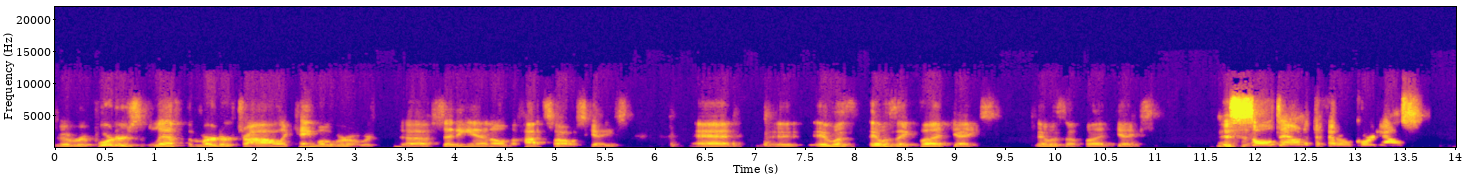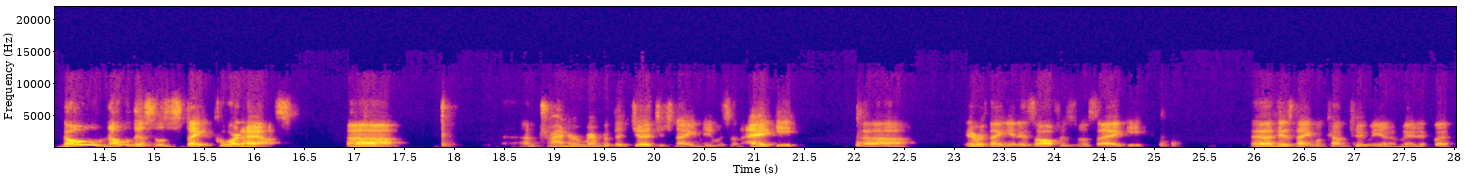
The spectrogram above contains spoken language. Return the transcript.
the reporters left the murder trial and came over and were uh, sitting in on the hot sauce case, and it, it was it was a FUD case. It was a FUD case. This is all down at the federal courthouse. No, no, this was state courthouse. Uh, I'm trying to remember the judge's name. He was an Aggie. Uh, everything in his office was Aggie. Uh, his name will come to me in a minute, but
